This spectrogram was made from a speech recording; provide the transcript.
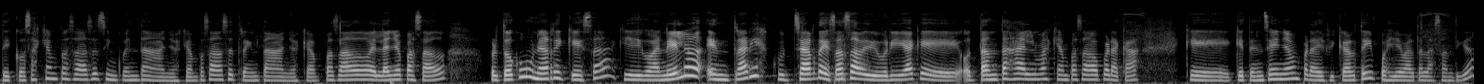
de cosas que han pasado hace 50 años, que han pasado hace 30 años, que han pasado el año pasado, pero todo con una riqueza que yo digo, anhelo entrar y escuchar de esa sabiduría que, o tantas almas que han pasado por acá, que, que te enseñan para edificarte y pues llevarte a la santidad.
